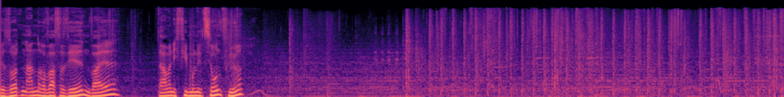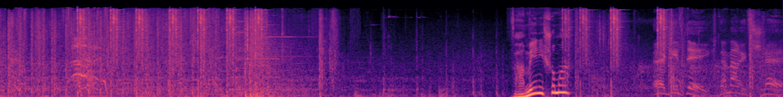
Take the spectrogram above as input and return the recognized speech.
wir sollten andere Waffe wählen, weil da haben wir nicht viel Munition für. Waren wir hier nicht schon mal? Ergib dich, dann mach ich's schnell.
